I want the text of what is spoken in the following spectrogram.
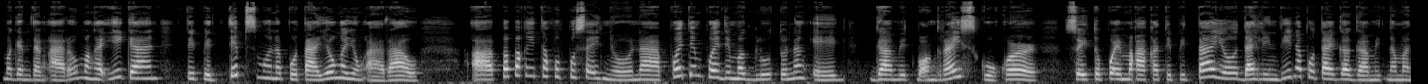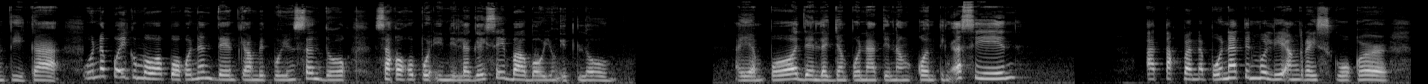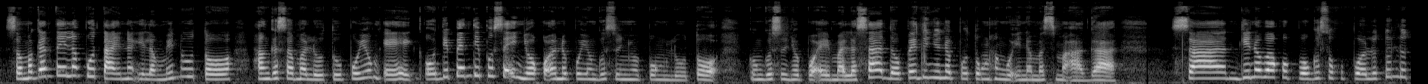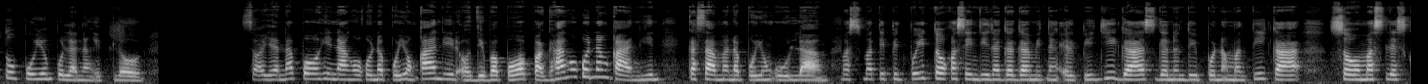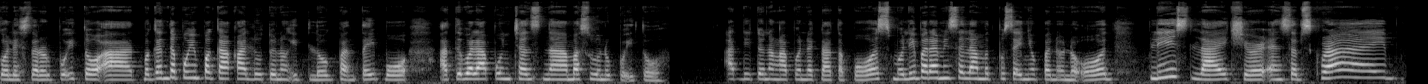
Magandang araw mga igan. Tipid tips muna po tayo ngayong araw. Ah, papakita ko po sa inyo na pwedeng pwede magluto ng egg gamit po ang rice cooker. So ito po ay makakatipid tayo dahil hindi na po tayo gagamit ng mantika. Una po ay gumawa po ako ng dent gamit po yung sandok, saka ko po inilagay sa ibabaw yung itlog. Ayan po, then lagyan po natin ng konting asin at takpan na po natin muli ang rice cooker. So magantay lang po tayo ng ilang minuto hanggang sa maluto po yung egg. O depende po sa inyo kung ano po yung gusto nyo pong luto. Kung gusto nyo po ay malasado, pwede nyo na po itong hanguin na mas maaga. Sa ginawa ko po, gusto ko po luto-luto po yung pula ng itlog. So ayan na po, hinango ko na po yung kanin. O di ba po, pag hango ko ng kanin, kasama na po yung ulam. Mas matipid po ito kasi hindi nagagamit ng LPG gas, ganun din po ng mantika. So mas less cholesterol po ito at maganda po yung pagkakaluto ng itlog, pantay po. At wala pong chance na masunog po ito. At dito na nga po nagtatapos. Muli maraming salamat po sa inyong panonood. Please like, share, and subscribe!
